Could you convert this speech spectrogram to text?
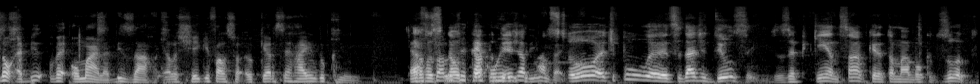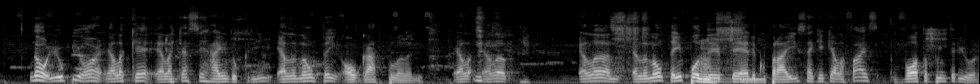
Não, é, bi- ô Marla, é bizarro. Ela chega e fala assim: ó, eu quero ser rainha do crime. Ela falou só assim, não o ficar tempo dele de já crime, passou. É tipo é, Cidade de Deus, hein? José Pequeno, sabe? Querer tomar a boca dos outros. Não, e o pior, ela quer, ela quer ser rainha do crime, ela não tem. Ó, o gato pulando ali. Ela, ela, ela, ela não tem poder Uhum. bélico pra isso. Aí o que, que ela faz? Volta pro interior.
